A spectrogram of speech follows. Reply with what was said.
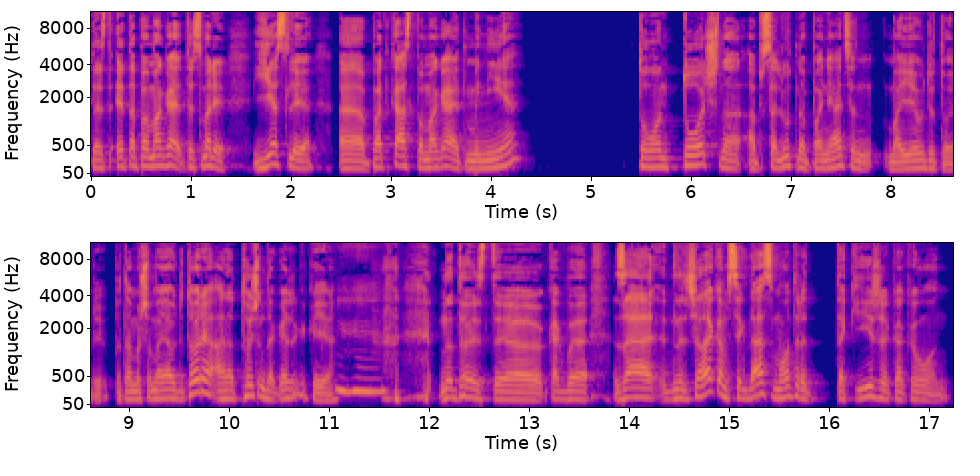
То есть это помогает. То есть смотри, если э, подкаст помогает мне, то он точно абсолютно понятен моей аудитории. Потому что моя аудитория, она точно такая же, как и я. Мгм. Ну, то есть, э, как бы за над человеком всегда смотрят такие же, как и он.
